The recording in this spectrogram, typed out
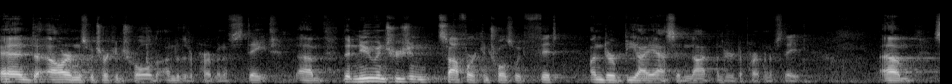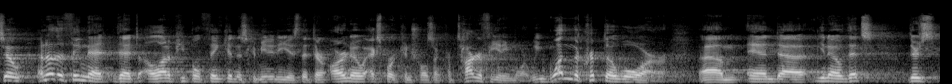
and arms which are controlled under the Department of State. Um, the new intrusion software controls would fit under BIS and not under Department of State. Um, so another thing that, that a lot of people think in this community is that there are no export controls on cryptography anymore. We won the crypto war. Um, and, uh, you know, that's, there's,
